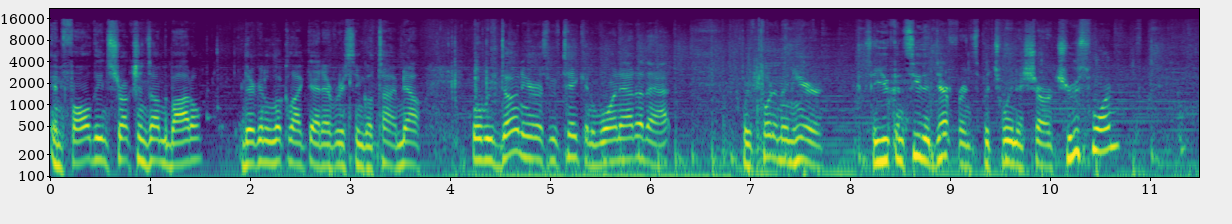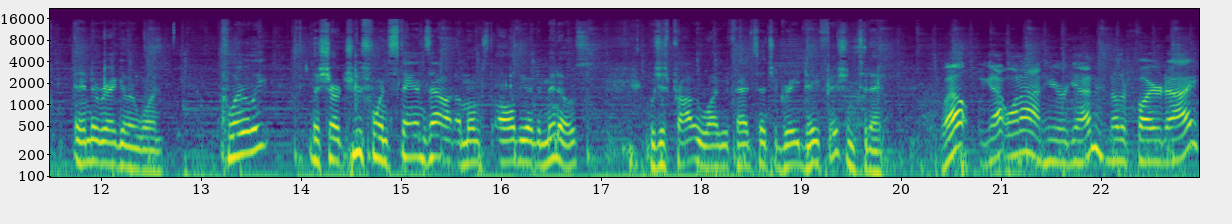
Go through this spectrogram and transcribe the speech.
and follow the instructions on the bottle, they're gonna look like that every single time. Now, what we've done here is we've taken one out of that, we put them in here, so you can see the difference between a chartreuse one and a regular one. Clearly, the chartreuse one stands out amongst all the other minnows, which is probably why we've had such a great day fishing today. Well, we got one on here again, another fire dye.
